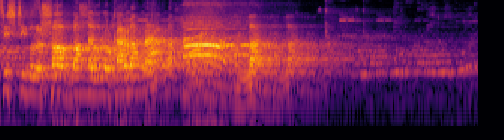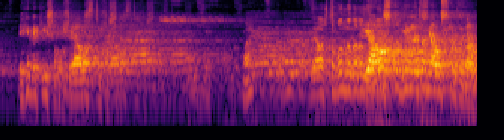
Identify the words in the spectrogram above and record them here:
সৃষ্টিগুলো সব বান্দাগুলো কার বান্দা? আল্লাহ। এখানে কি সমস্যা? আওয়াজটা কিসের? আওয়াজটা বন্ধ করো। এই দিলে তো আমি আওয়াজ করতে পারব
